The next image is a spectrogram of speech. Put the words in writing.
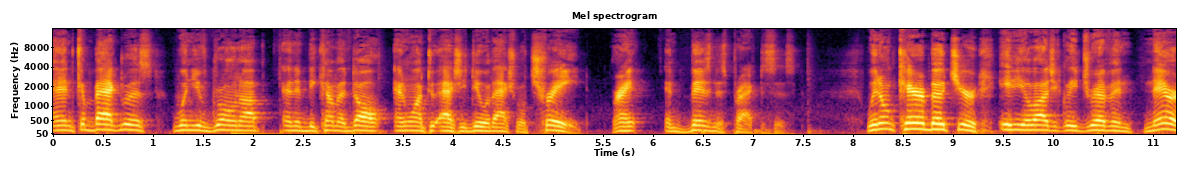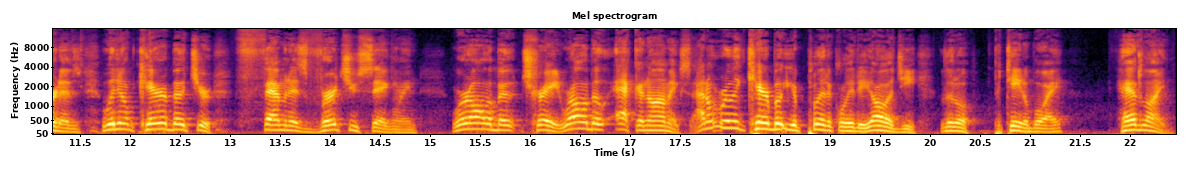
and come back to us when you've grown up and have become an adult and want to actually deal with actual trade, right? And business practices. We don't care about your ideologically driven narratives. We don't care about your feminist virtue signaling. We're all about trade. We're all about economics. I don't really care about your political ideology, little potato boy. Headline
